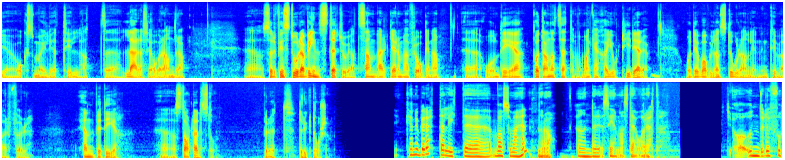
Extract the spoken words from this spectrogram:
eh, också möjlighet till att eh, lära sig av varandra. Eh, Så det finns stora vinster tror jag att samverka i de här frågorna eh, och det på ett annat sätt än vad man kanske har gjort tidigare. Och det var väl en stor anledning till varför NVD eh, startades då för ett drygt år sedan. Kan du berätta lite vad som har hänt nu då under det senaste året? Ja, under det, för,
